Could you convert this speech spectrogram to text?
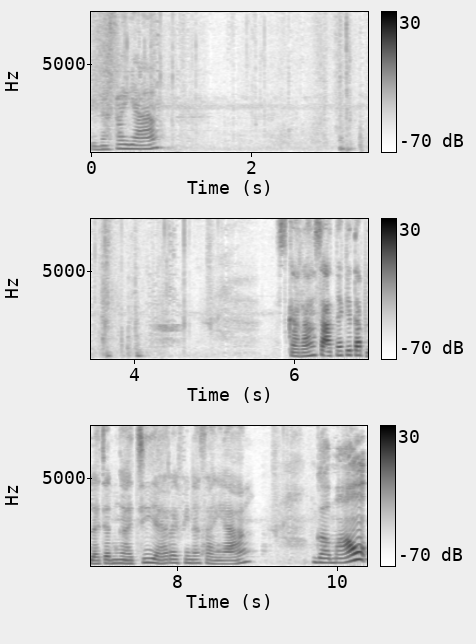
Revina sayang. Sekarang saatnya kita belajar mengaji ya, Revina sayang. Gak mau.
